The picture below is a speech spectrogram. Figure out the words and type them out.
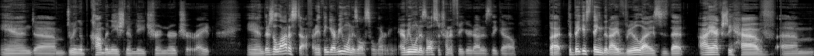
and um, doing a combination of nature and nurture right? And there's a lot of stuff and i think everyone is also learning. Everyone is also trying to figure it out as they go. But the biggest thing that i've realized is that i actually have um,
